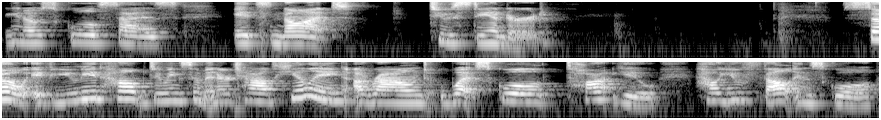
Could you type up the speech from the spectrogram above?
you know, school says it's not too standard. So, if you need help doing some inner child healing around what school taught you, how you felt in school,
